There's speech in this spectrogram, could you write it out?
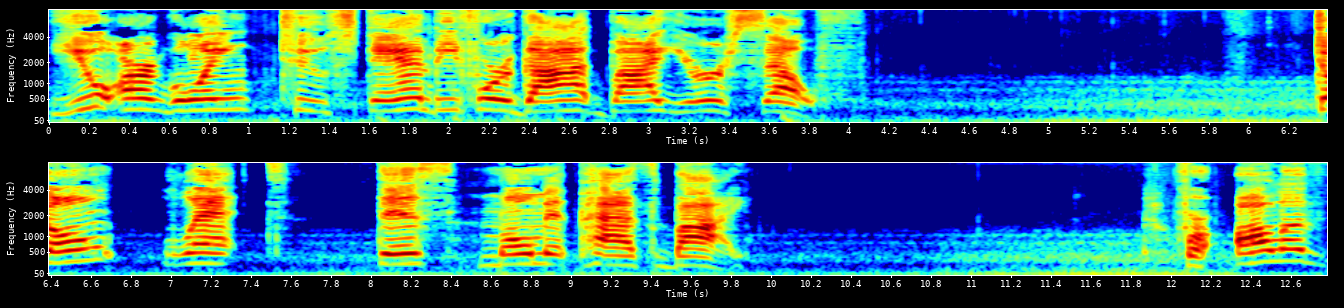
you are going to stand before God by yourself. Don't let this moment pass by. For all of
